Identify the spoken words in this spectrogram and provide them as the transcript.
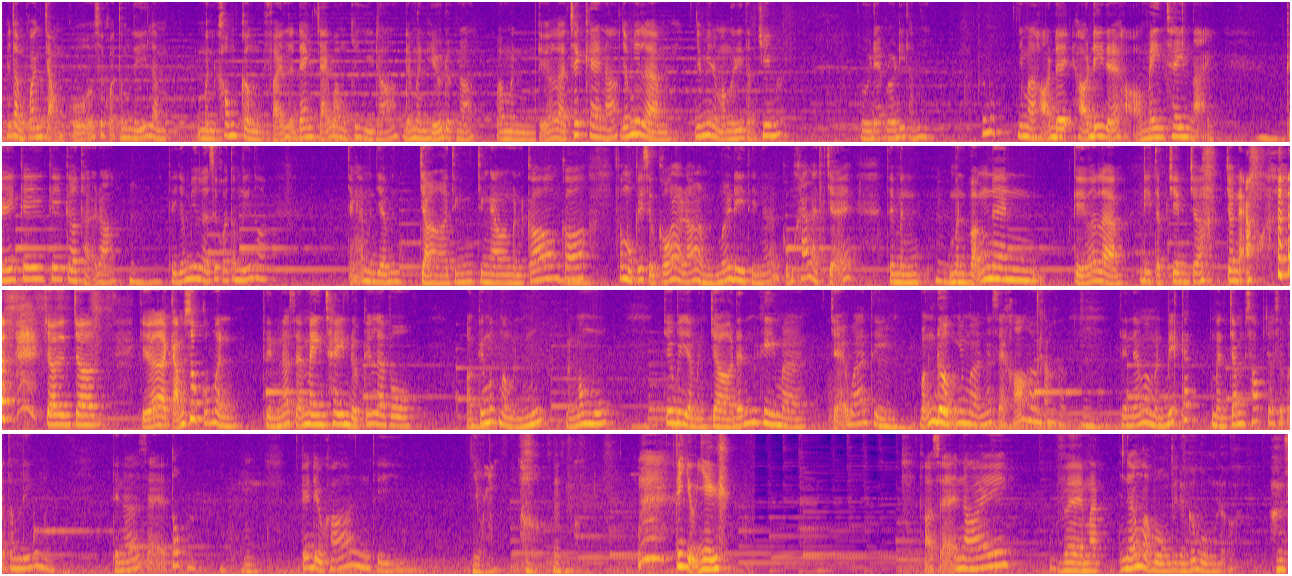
cái tầm quan trọng của sức khỏe tâm lý là mình không cần phải là đang trải qua một cái gì đó để mình hiểu được nó và mình kiểu là take care nó. Giống như là giống như là mọi người đi tập gym á người đẹp rồi đi làm gì? Đúng không? Nhưng mà họ để họ đi để họ maintain lại cái cái cái cơ thể đó. Thì giống như là sức khỏe tâm lý thôi. Chẳng lẽ mình giờ mình chờ chừng chừng nào mà mình có có có một cái sự cố nào đó là mình mới đi thì nó cũng khá là trễ. Thì mình ừ. mình vẫn nên kiểu là đi tập gym cho cho não cho cho kiểu là cảm xúc của mình thì nó sẽ maintain được cái level ở cái mức mà mình muốn mình mong muốn chứ bây giờ mình chờ đến khi mà trễ quá thì ừ. vẫn được nhưng mà nó sẽ khó hơn, khó hơn. Ừ. thì nếu mà mình biết cách mình chăm sóc cho sức khỏe tâm lý của mình thì nó sẽ tốt hơn ừ. cái điều khó thì nhiều lắm ví dụ như họ sẽ nói về mặt, nếu mà buồn thì đừng có buồn nữa.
